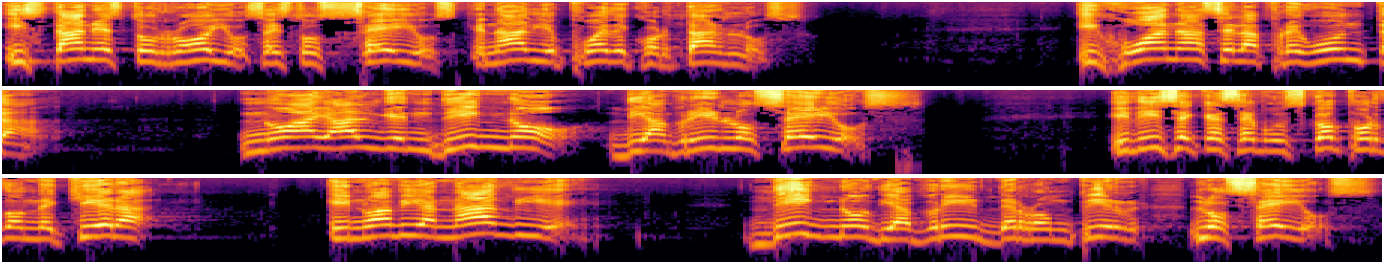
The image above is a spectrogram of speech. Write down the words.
y están estos rollos, estos sellos, que nadie puede cortarlos. Y Juan hace la pregunta, ¿no hay alguien digno de abrir los sellos? Y dice que se buscó por donde quiera y no había nadie digno de abrir, de romper los sellos.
